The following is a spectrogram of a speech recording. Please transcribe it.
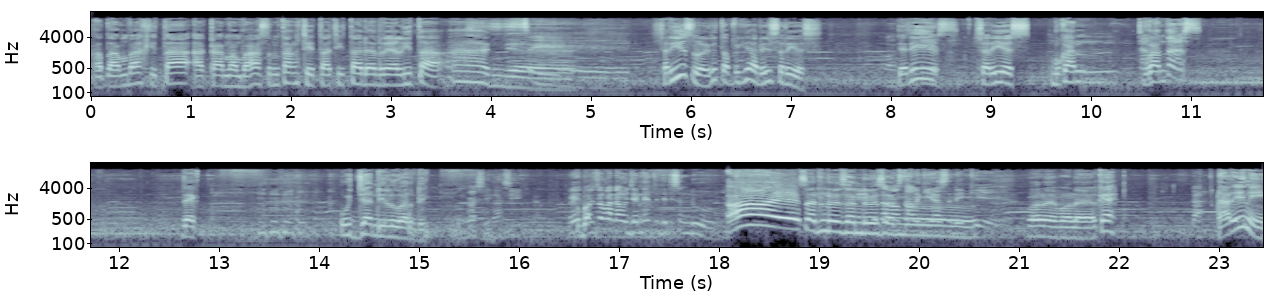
Kata Mbah kita akan membahas tentang cita-cita dan realita. Anjay. Serius loh ini topiknya hari ini serius. Jadi serius, bukan bukan Dek. Hujan di luar, Dek. Enggak sih. Eh, itu karena hujannya itu jadi sendu. Ay, sendu sendu Kita sendu. nostalgia sedikit. Boleh boleh. Oke. Dah. Hari ini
